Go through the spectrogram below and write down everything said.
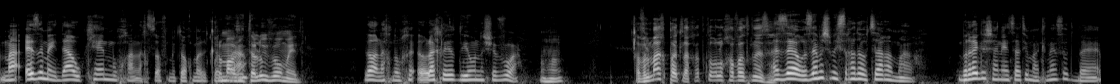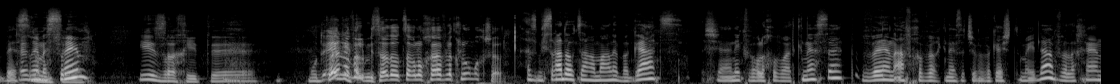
מה, איזה מידע הוא כן מוכן לחשוף מתוך מרכבה. כלומר, זה תלוי ועומד. לא, אנחנו הולך להיות דיון השבוע. אהה. אבל מה אכפת לך? את כבר לא חברת כנסת. אז זהו, זה מה שמשרד האוצר אמר. ברגע שאני יצאתי מהכנסת איזה ב-2020, ממשלה? היא אזרחית אה, מודאגת. כן, אבל משרד האוצר לא חייב לה כלום עכשיו. אז משרד האוצר אמר לבג"ץ שאני כבר לא חברת כנסת, ואין אף חבר כנסת שמבקש את המידע, ולכן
